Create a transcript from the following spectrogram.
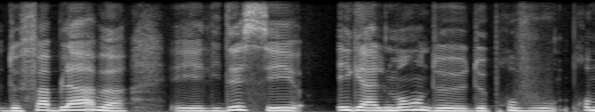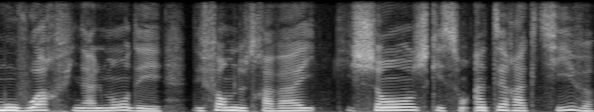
de Fab Lab, et l'idée c'est également de, promouvoir finalement des, formes de travail qui changent, qui sont interactives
